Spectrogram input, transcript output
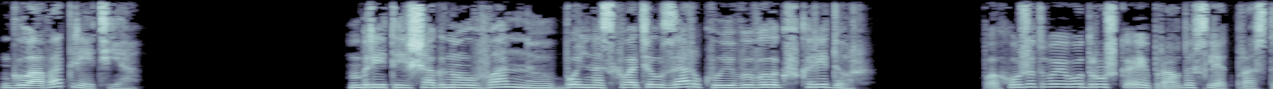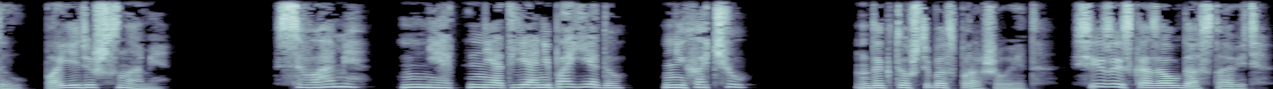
Глава третья. Бритый шагнул в ванную, больно схватил за руку и выволок в коридор. «Похоже, твоего дружка и правда след простыл. Поедешь с нами». «С вами? Нет, нет, я не поеду. Не хочу». «Да кто ж тебя спрашивает? Сизый сказал доставить.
